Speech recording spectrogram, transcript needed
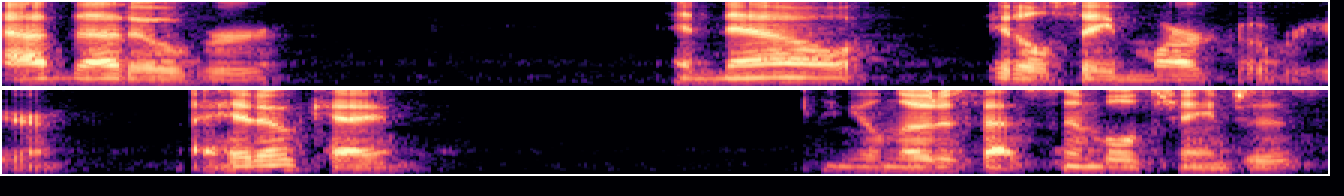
add that over, and now it'll say mark over here. I hit OK, and you'll notice that symbol changes.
